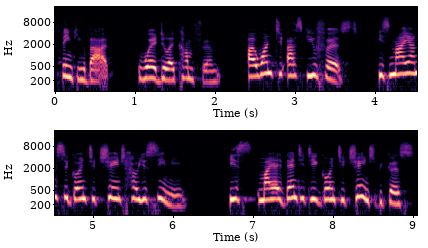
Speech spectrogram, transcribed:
thinking about where do I come from? I want to ask you first is my answer going to change how you see me? Is my identity going to change because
